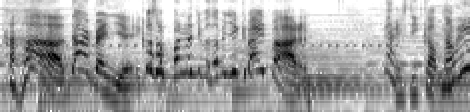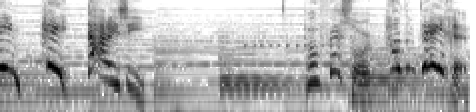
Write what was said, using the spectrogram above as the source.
Haha, daar ben je. Ik was al bang dat, je, dat je kwijt waren. Waar is die kat nou heen? Hé, hey, daar is hij. Professor, houd hem tegen.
